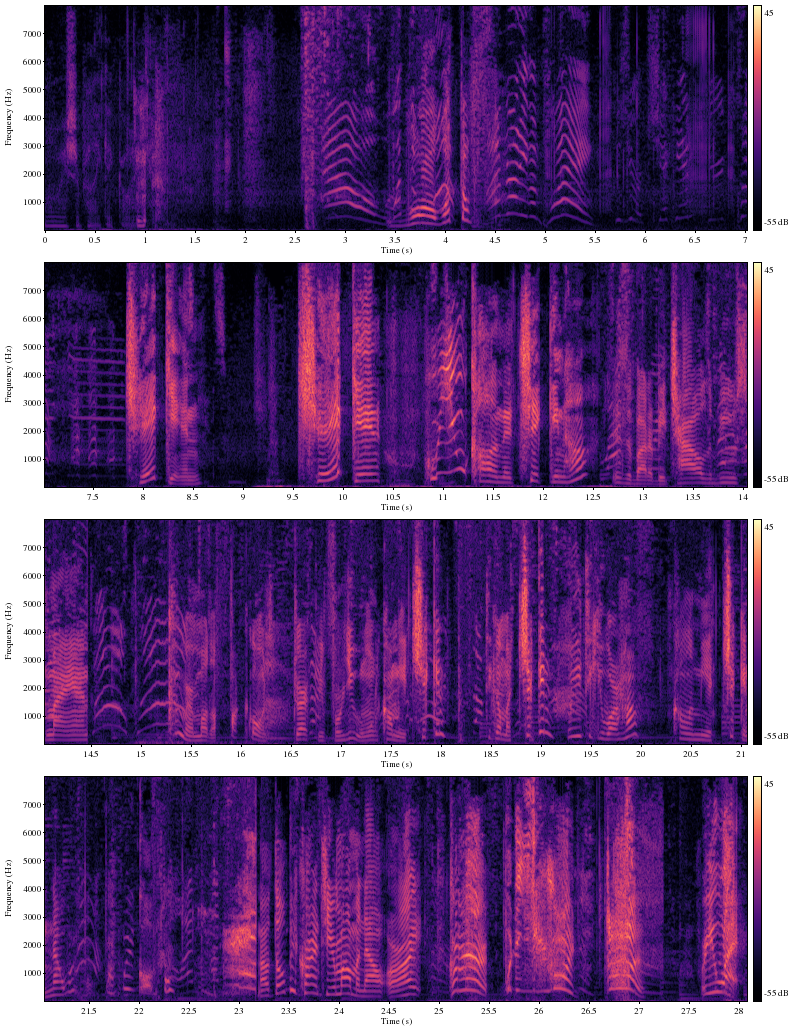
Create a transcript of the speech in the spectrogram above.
Well, we should probably get going. Ow! Whoa, what the f- I'm not even playing. Cause you're a chicken. You're a chicken? Chicken? Who you calling a chicken, huh? This is about to be child abuse, man. Come here, motherfucker. Going directly for you. You wanna call me a chicken? Think I'm a chicken? Who do you think you are, huh? Calling me a chicken. Now, where, where, where you going? Now, don't be crying to your mama now, alright? Come here. What are you going? Ugh! Where you at?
